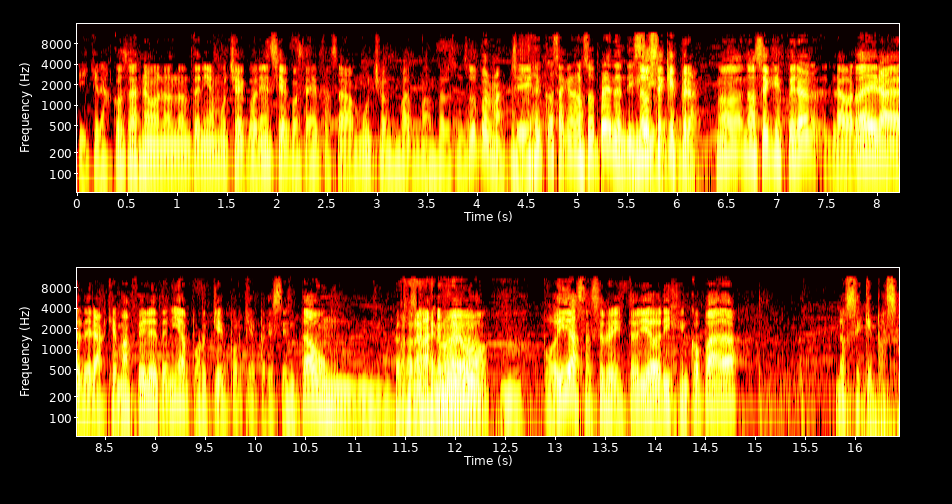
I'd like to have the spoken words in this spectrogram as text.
y que las cosas no, no, no tenían mucha coherencia, cosa que pasaba mucho en Batman vs. Superman. Sí. Cosas que no nos sorprenden, dice. No sé qué esperar, no, no sé qué esperar. La verdad era de las que más fe le tenía. ¿Por qué? Porque presentaba un personaje, nuevo, Mm. podías hacer una historia de origen copada. No sé qué pasó.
